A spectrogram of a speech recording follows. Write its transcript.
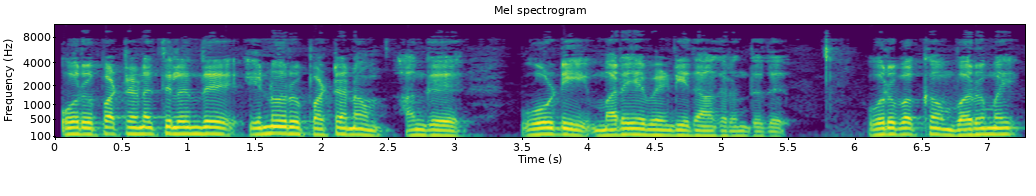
ஒரு பட்டணத்திலிருந்து இன்னொரு பட்டணம் அங்கு ஓடி மறைய வேண்டியதாக இருந்தது. ஒரு பக்கம் வறுமை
